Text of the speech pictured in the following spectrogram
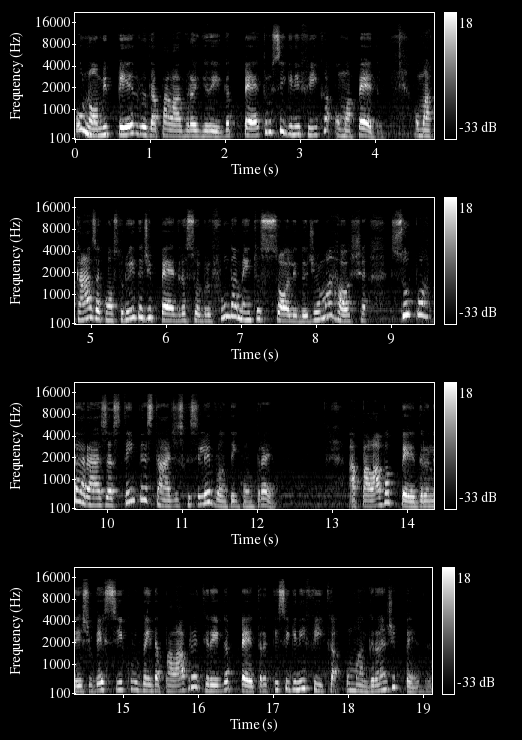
O nome Pedro, da palavra grega Petro, significa uma pedra. Uma casa construída de pedra sobre o fundamento sólido de uma rocha suportará as tempestades que se levantem contra ela. A palavra pedra neste versículo vem da palavra grega Petra, que significa uma grande pedra.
